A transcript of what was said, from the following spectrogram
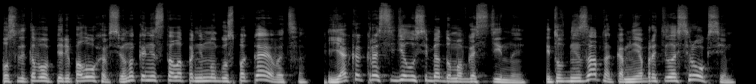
После того переполоха все наконец стало понемногу успокаиваться. Я как раз сидел у себя дома в гостиной. И тут внезапно ко мне обратилась Рокси.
